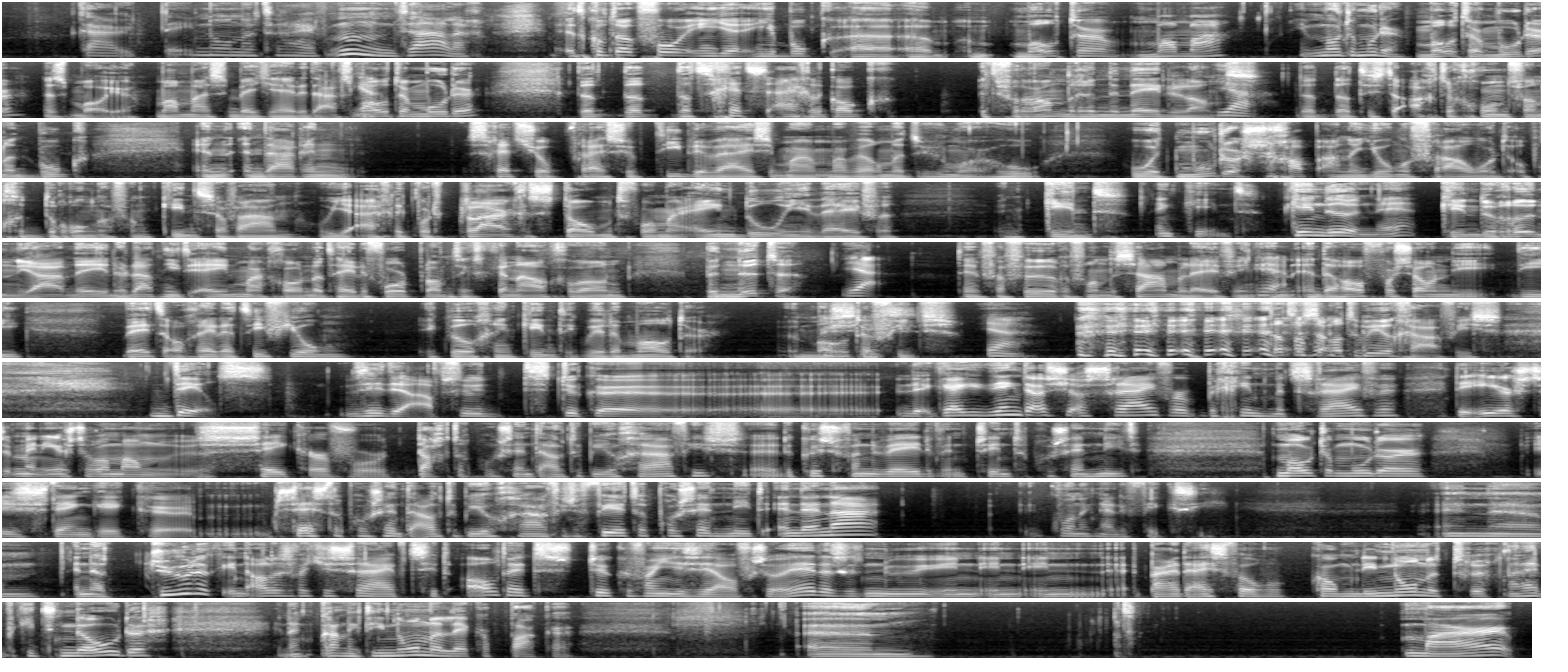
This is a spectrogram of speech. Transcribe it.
KUT-nonnen te schrijven. Mm, zalig. Het komt ook voor in je, in je boek eh, Motormama. Motormoeder. Motormoeder, dat is mooier. Mama is een beetje hedendaags. Ja. Motormoeder, dat, dat, dat schetst eigenlijk ook het veranderende Nederland. Ja. Dat, dat is de achtergrond van het boek. En, en daarin schets je op vrij subtiele wijze, maar, maar wel met humor, hoe, hoe het moederschap aan een jonge vrouw wordt opgedrongen van kinds af aan. Hoe je eigenlijk wordt klaargestoomd voor maar één doel in je leven: een kind. Een kind. Kinderen, hè? Kinderen, ja, nee, inderdaad niet één, maar gewoon dat hele voortplantingskanaal gewoon benutten Ja. ten faveur van de samenleving. Ja. En, en de hoofdpersoon die, die weet al relatief jong... ik wil geen kind, ik wil een motor. Een motorfiets. Ja. Dat was autobiografisch. Deels. Er zitten absoluut stukken. eh, kijk, ik denk dat als je als schrijver begint met schrijven. De eerste, mijn eerste roman is zeker voor 80% autobiografisch. eh, de Kus van de Weduwe en 20% niet. Motormoeder is denk ik eh 60% autobiografisch en 40% niet. En daarna kon ik naar de fictie. En, ehm, en natuurlijk, in alles wat je schrijft, zit altijd stukken van jezelf. Zo, hè? Is nu in, in, in Paradijsvogel komen die nonnen terug. Dan heb ik iets nodig en dan kan ik die nonnen lekker pakken. Ehm, maar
